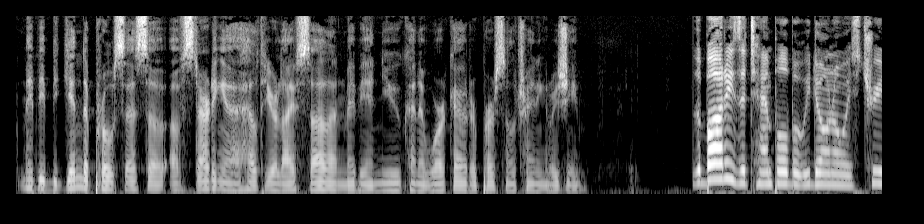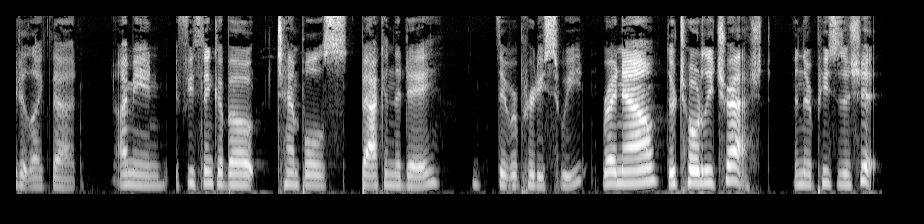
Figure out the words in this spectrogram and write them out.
maybe begin the process of, of starting a healthier lifestyle and maybe a new kind of workout or personal training regime? The body's a temple, but we don't always treat it like that. I mean, if you think about temples back in the day, they were pretty sweet. Right now, they're totally trashed and they're pieces of shit.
